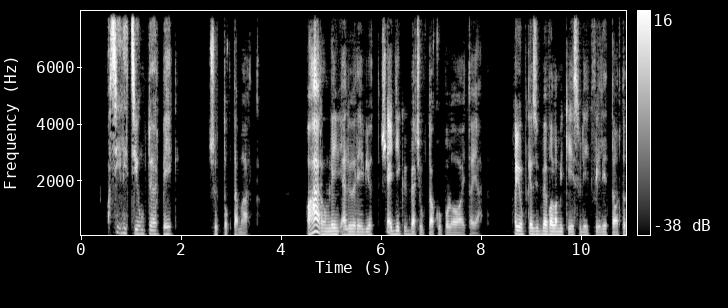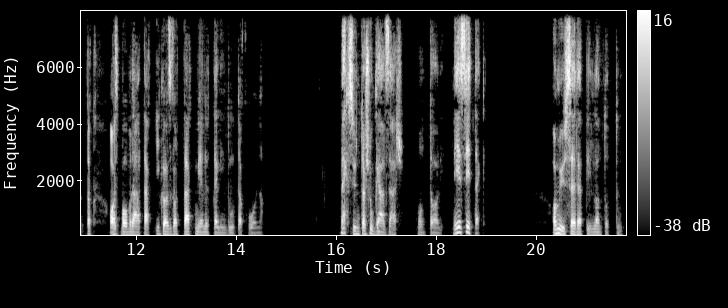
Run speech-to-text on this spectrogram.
– A szilícium törpék! – suttogta Mark. A három lény előrébb jött, s egyikük becsukta a kupola ajtaját. A jobb kezükbe valami készülékfélét tartottak, azt babrálták, igazgatták, mielőtt elindultak volna. Megszűnt a sugárzás, mondta Ali. Nézzétek! A műszerre pillantottunk.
